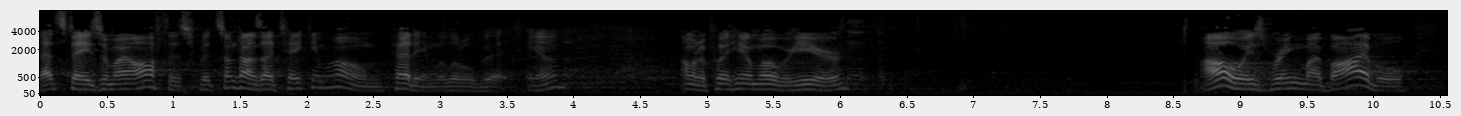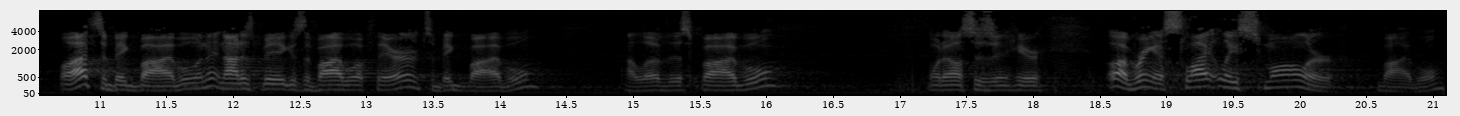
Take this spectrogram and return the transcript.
That stays in my office, but sometimes I take him home, pet him a little bit, you know? I'm going to put him over here. I always bring my Bible. Well, that's a big Bible, isn't it? Not as big as the Bible up there. It's a big Bible. I love this Bible. What else is in here? Oh, I bring a slightly smaller Bible.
